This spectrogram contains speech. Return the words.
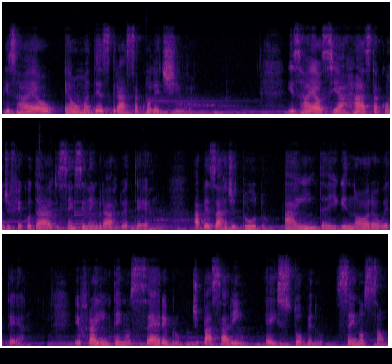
Israel é uma desgraça coletiva. Israel se arrasta com dificuldade, sem se lembrar do Eterno. Apesar de tudo, ainda ignora o Eterno. Efraim tem um cérebro de passarim, é estúpido, sem noção.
